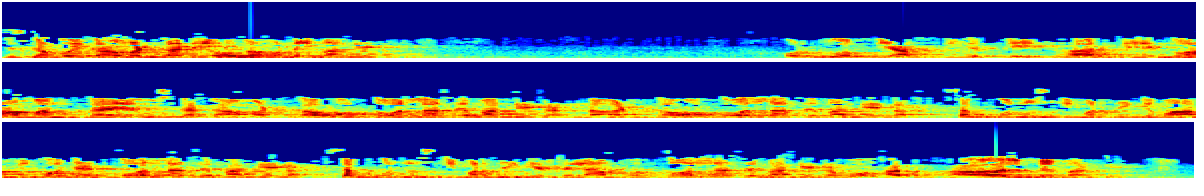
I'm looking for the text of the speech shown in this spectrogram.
جس کا کوئی کام اٹکا نہیں ہوگا وہ نہیں مانگے گا۔ اور جو اپنی عبدیت کے اظہار کے لیے دعا مانگتا ہے، اس کا کام اٹکا ہو تو اللہ سے مانگے گا، نہ اٹکا ہو تو اللہ سے مانگے گا۔ سب کچھ اس کی مرضی کے موافق ہو جائے تو اللہ سے مانگے گا۔ سب کچھ اس کی مرضی کے خلاف ہو تو اللہ سے مانگے گا، وہ ہر حال میں مانگے گا۔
